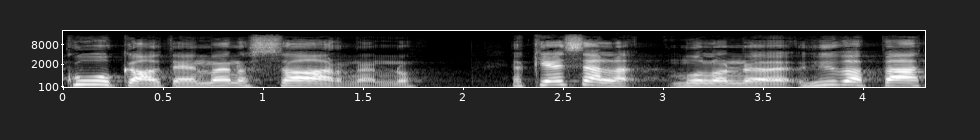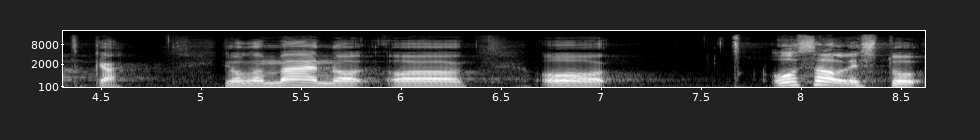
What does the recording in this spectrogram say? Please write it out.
kuukauteen mä en ole saarnannut. Ja kesällä mulla on hyvä pätkä, jolloin mä en ole, ole osallistu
